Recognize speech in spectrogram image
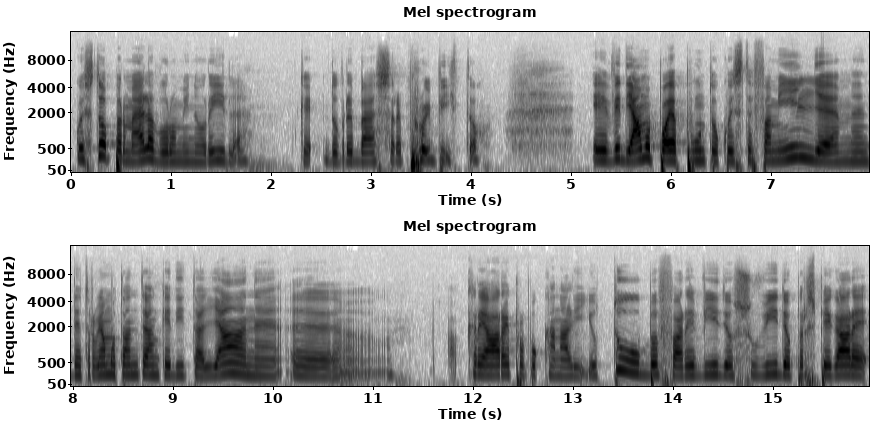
Questo per me è lavoro minorile che dovrebbe essere proibito. e vediamo poi appunto queste famiglie, ne troviamo tante anche di italiane, eh, creare proprio canali YouTube, fare video su video per spiegare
